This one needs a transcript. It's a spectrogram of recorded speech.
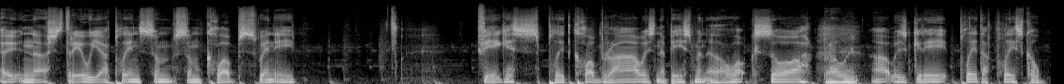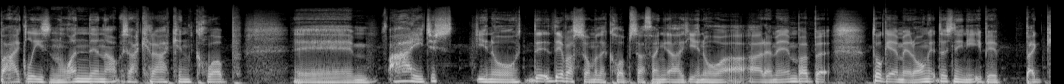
out in Australia, playing some some clubs. Went to Vegas. Played Club Ra. Was in the basement of the Luxor. Brilliant. That was great. Played a place called Bagley's in London. That was a cracking club. Um, I just, you know, they, they were some of the clubs I think, I, you know, I, I remember. But don't get me wrong, it doesn't need to be big,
